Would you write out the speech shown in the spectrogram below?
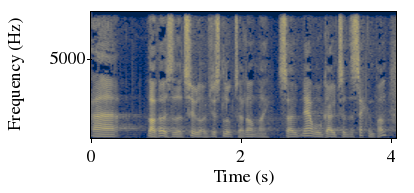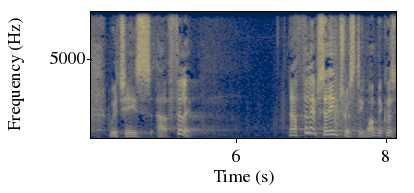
Uh, no, those are the two I've just looked at, aren't they? So now we'll go to the second one, which is uh, Philip. Now, Philip's an interesting one because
